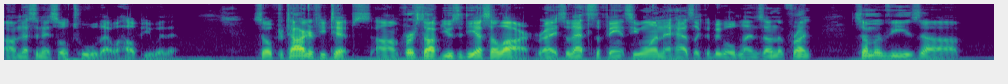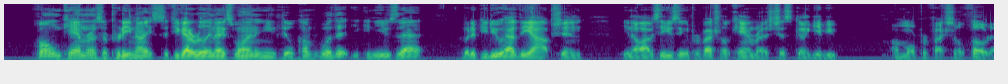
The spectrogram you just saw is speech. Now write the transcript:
Um, that's a nice little tool that will help you with it. So photography tips. Um, first off, use a DSLR, right? So that's the fancy one that has like the big old lens on the front. Some of these uh, phone cameras are pretty nice. If you got a really nice one and you feel comfortable with it, you can use that. But if you do have the option, you know, obviously using a professional camera is just going to give you a more professional photo.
